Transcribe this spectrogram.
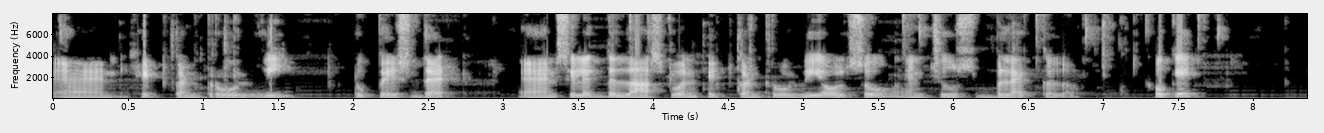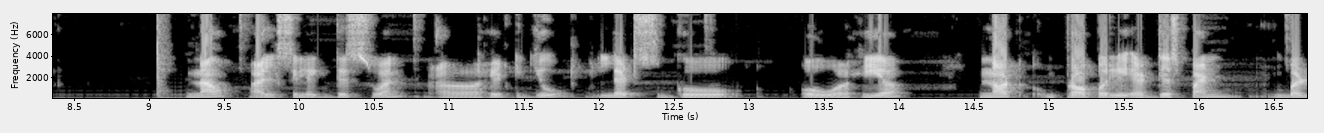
and hit Control V to paste that. And select the last one hit Control V also and choose black color. Okay? Now I'll select this one uh, hit U. Let's go over here. Not properly at this point but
